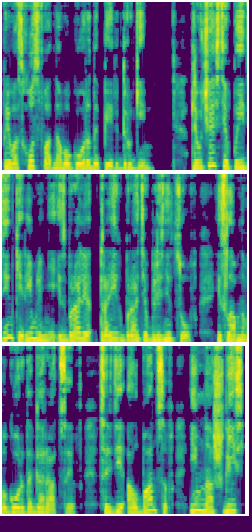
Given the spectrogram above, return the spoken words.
превосходство одного города перед другим. Для участия в поединке римляне избрали троих братьев-близнецов из славного города Горациев. Среди албанцев им нашлись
